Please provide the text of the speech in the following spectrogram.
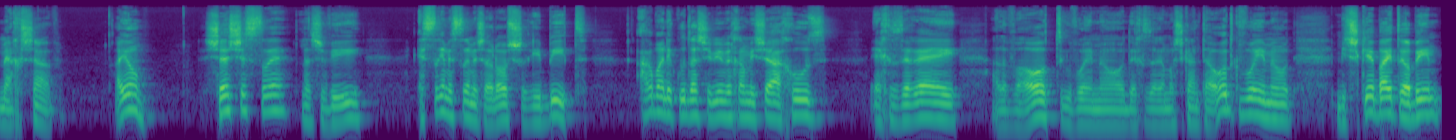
מעכשיו. היום, 16 לשביעי 2023, ריבית 4.75 אחוז, החזרי הלוואות גבוהים מאוד, החזרי משכנתאות גבוהים מאוד, משקי בית רבים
